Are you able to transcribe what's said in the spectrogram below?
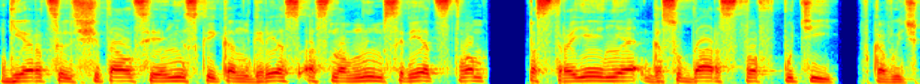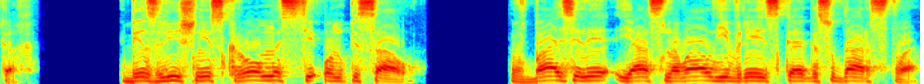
Герцель считал сионистский конгресс основным средством построения государства в пути, в кавычках. Без лишней скромности он писал «В Базеле я основал еврейское государство.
